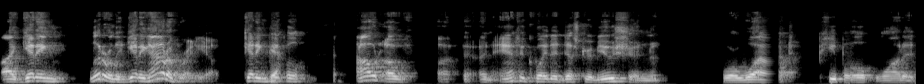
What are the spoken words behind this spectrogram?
By getting literally getting out of radio, getting people yeah. out of uh, an antiquated distribution for what people wanted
